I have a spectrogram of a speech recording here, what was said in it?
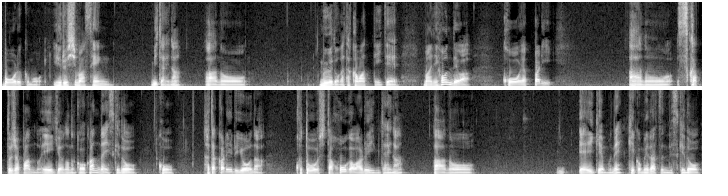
暴力も許しません、みたいな、あの、ムードが高まっていて、まあ日本では、こう、やっぱり、あの、スカットジャパンの影響なのかわかんないですけど、こう、叩かれるようなことをした方が悪いみたいな、あの、え意見もね、結構目立つんですけど、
